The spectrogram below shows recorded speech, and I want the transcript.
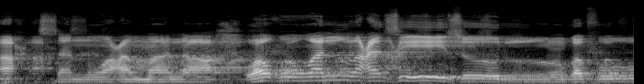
أحسن عملا وهو العزيز الغفور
